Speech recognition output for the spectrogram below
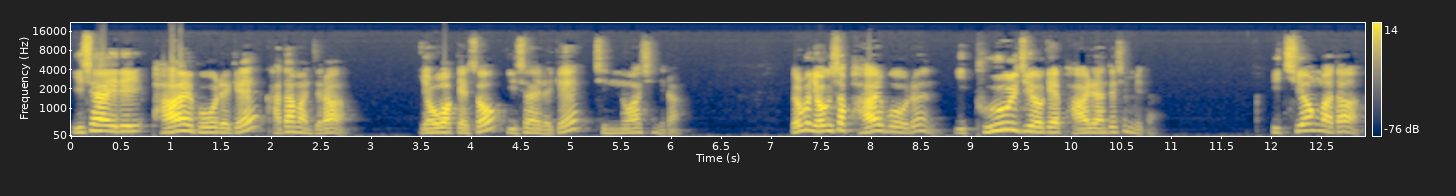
이스라엘이 바알 보올에게 가담한지라 여호와께서 이스라엘에게 진노하시니라. 여러분 여기서 바알 보올은 이 부울 지역의 바알이라는 뜻입니다. 이 지역마다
